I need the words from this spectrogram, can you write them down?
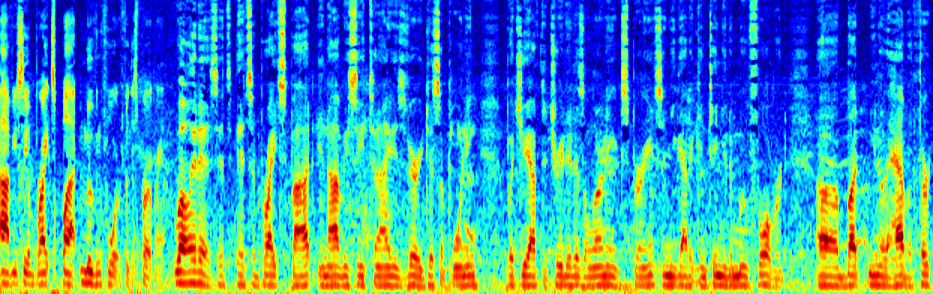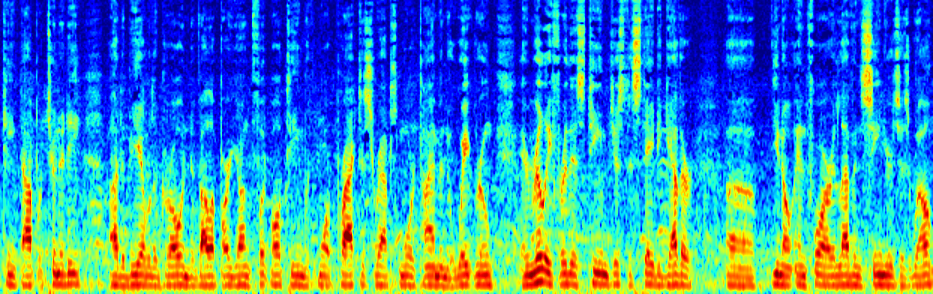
obviously a bright spot moving forward for this program. Well, it is. It's it's a bright spot, and obviously tonight is very disappointing. But you have to treat it as a learning experience, and you got to continue to move forward. Uh, but you know, to have a 13th opportunity uh, to be able to grow and develop our young football team with more practice reps, more time in the weight room, and really for this team just to stay together. Uh, you know, and for our 11 seniors as well.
